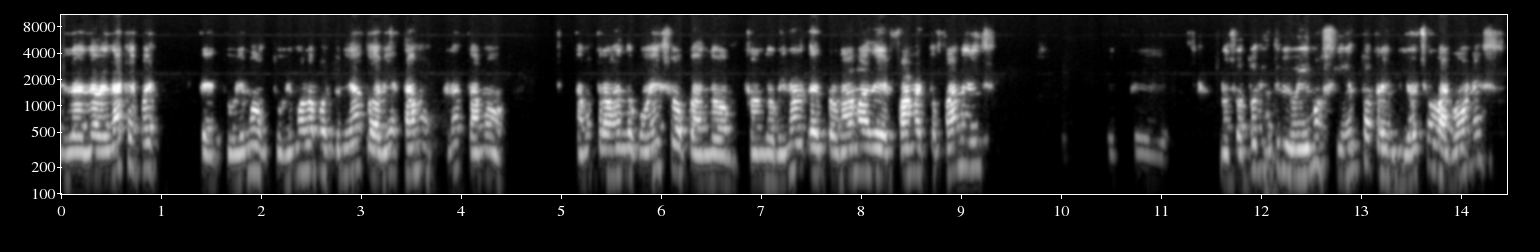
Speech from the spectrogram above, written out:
la, verdad que pues tuvimos, tuvimos la oportunidad, todavía estamos, estamos, estamos trabajando con eso. Cuando, cuando vino el, programa de Farmer to Families, este, nosotros distribuimos 138 vagones,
